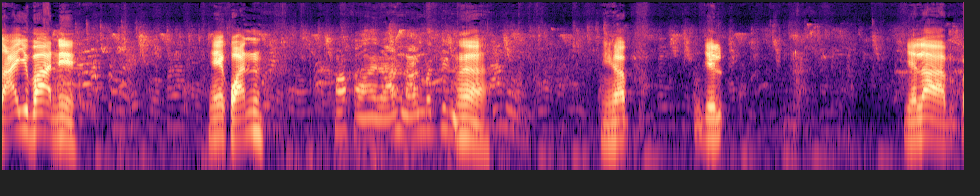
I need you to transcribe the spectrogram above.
สายอยู่บ้านนี่ไงขวัญ เขาขอให้ร้านร้านมากินอ่านี่ครับเดี๋ยวเดี๋ยวล่าไป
